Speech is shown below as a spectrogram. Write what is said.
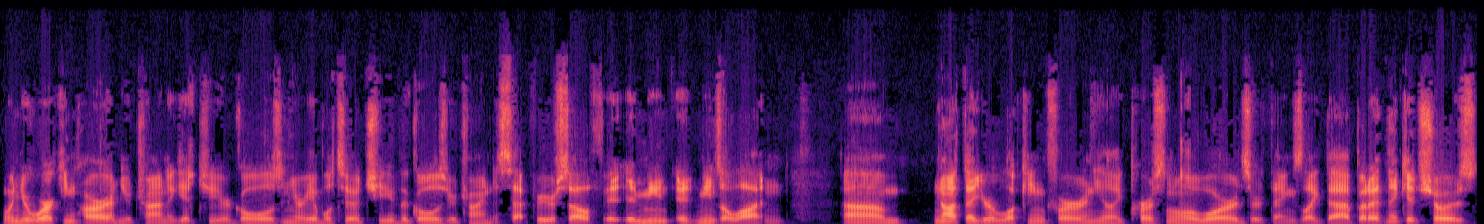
when you're working hard and you're trying to get to your goals and you're able to achieve the goals you're trying to set for yourself, it, it it means a lot. And um, not that you're looking for any like personal awards or things like that, but I think it shows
